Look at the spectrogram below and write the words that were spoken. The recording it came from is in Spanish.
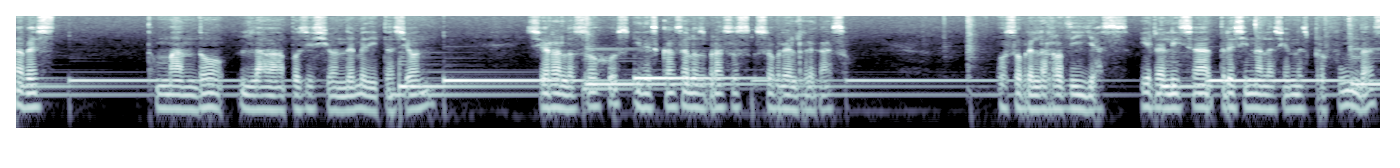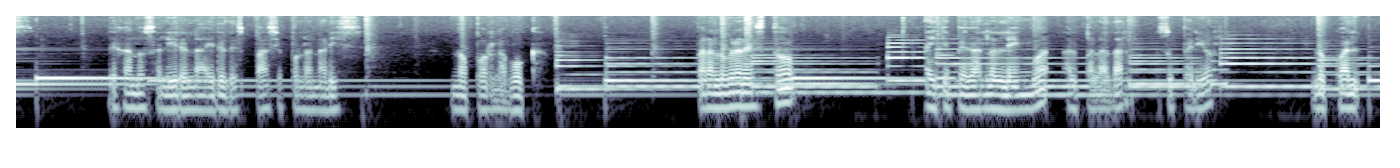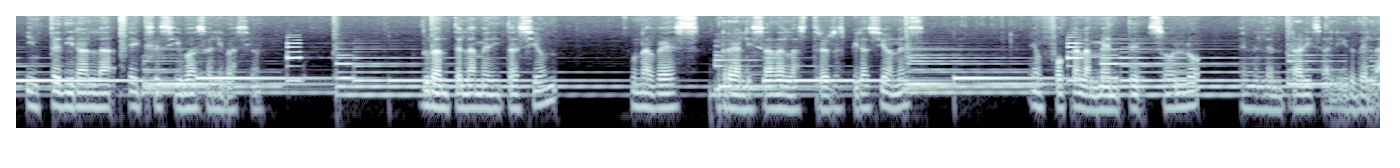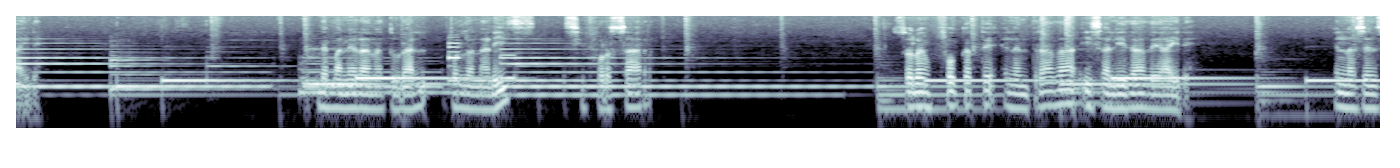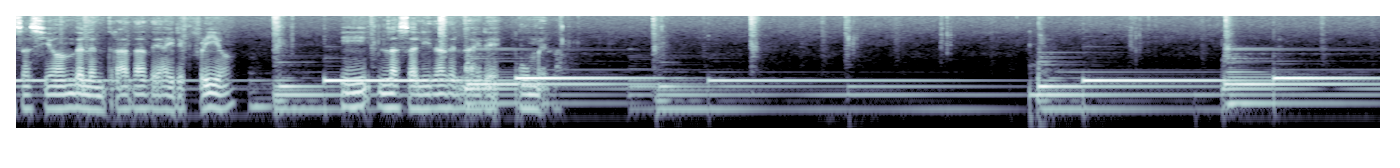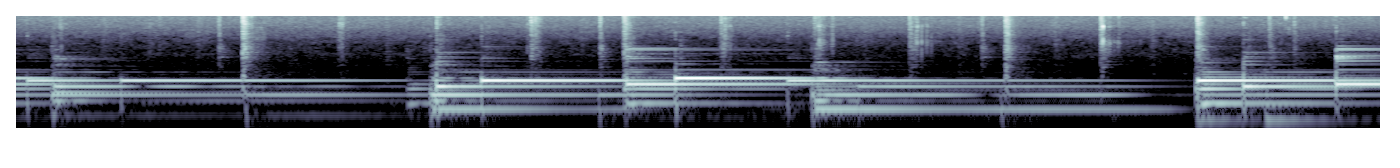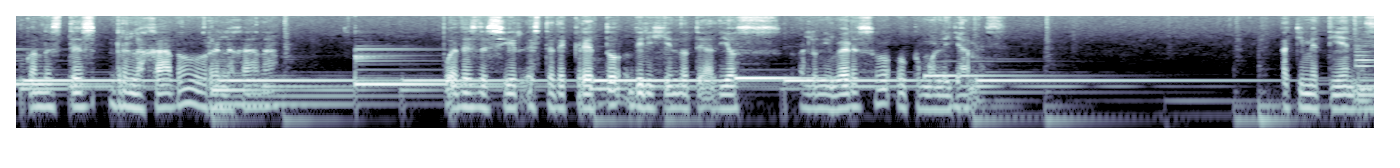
vez tomando la posición de meditación, cierra los ojos y descansa los brazos sobre el regazo o sobre las rodillas y realiza tres inhalaciones profundas, dejando salir el aire despacio por la nariz, no por la boca. Para lograr esto hay que pegar la lengua al paladar superior, lo cual impedirá la excesiva salivación. Durante la meditación, una vez realizadas las tres respiraciones, enfoca la mente solo en el entrar y salir del aire. De manera natural por la nariz, sin forzar. Solo enfócate en la entrada y salida de aire, en la sensación de la entrada de aire frío y la salida del aire húmedo. Cuando estés relajado o relajada, puedes decir este decreto dirigiéndote a Dios, al universo o como le llames. Aquí me tienes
